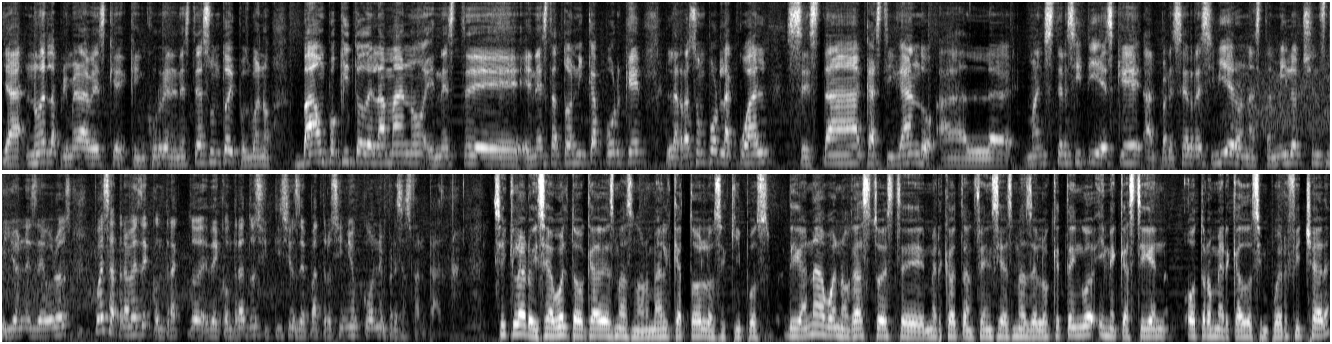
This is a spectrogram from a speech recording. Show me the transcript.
ya no es la primera vez que incurren en este asunto y pues bueno, va un poquito de la mano en este en esta tónica porque la razón por la cual se está castigando al Manchester City es que al parecer recibieron hasta 1800 millones de euros pues a través de contrato, de contratos ficticios de patrocinio con empresas fantasma. Sí, claro, y se ha vuelto cada vez más normal que a todos los equipos digan, ah, bueno, gasto este mercado de transferencias más de lo que tengo y me castiguen otro mercado sin poder fichar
